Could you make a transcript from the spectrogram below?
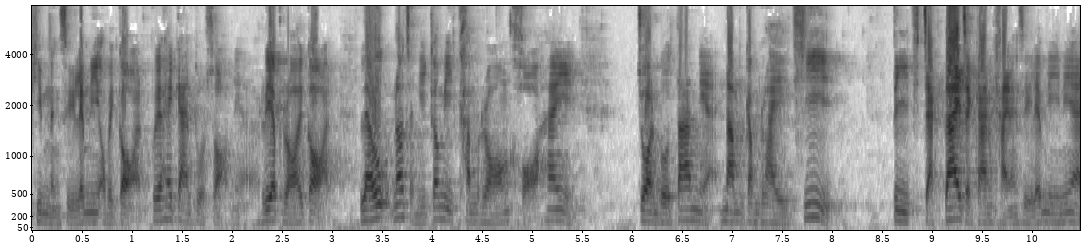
พิมพ์หนังสือเล่มนี้ออกไปก่อน เพื่อให้การตรวจสอบเนี่ยเรียบร้อยก่อน แล้วนอกจากนี้ก็มีคำร้องขอให้จอห์นโบตันเนี่ยนำกำไรที่ตีจากได้จากการขายหนังสือเล่มนี้เนี่ย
